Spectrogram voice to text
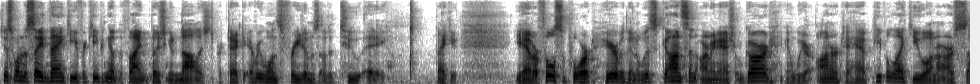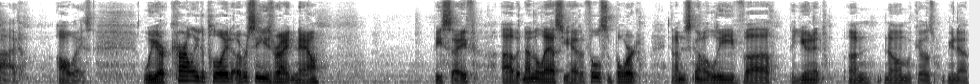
Just wanted to say thank you for keeping up the fight and pushing of knowledge to protect everyone's freedoms of the 2A. Thank you. You have our full support here within the Wisconsin Army National Guard, and we are honored to have people like you on our side, always. We are currently deployed overseas right now. Be safe. Uh, but nonetheless, you have the full support, and I'm just going to leave uh, the unit unknown because, you know,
